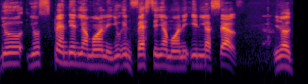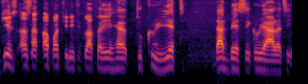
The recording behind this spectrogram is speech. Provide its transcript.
you you spending your money, you investing your money in yourself. You know, gives us that opportunity to actually help to create that basic reality,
